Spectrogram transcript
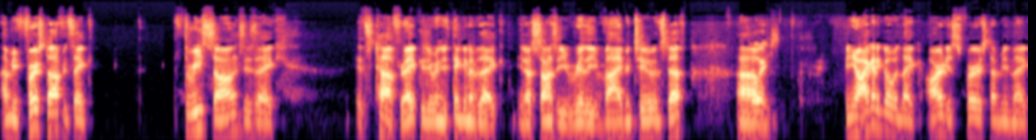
I mean, first off, it's like three songs is like it's tough, right? Because when you're thinking of like you know songs that you really vibe into and stuff. Um, Of course. you know, I got to go with like artists first. I mean, like,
